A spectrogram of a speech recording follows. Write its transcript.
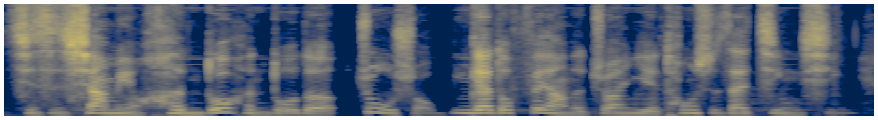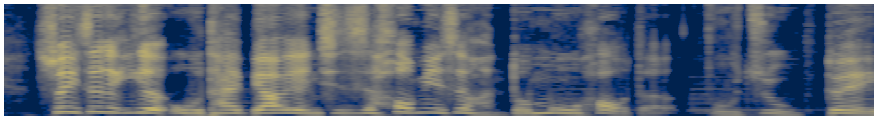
其实下面有很多很多的助手，应该都非常的专业，同时在进行。所以这个一个舞台表演，其实后面是有很多幕后的辅助。对，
